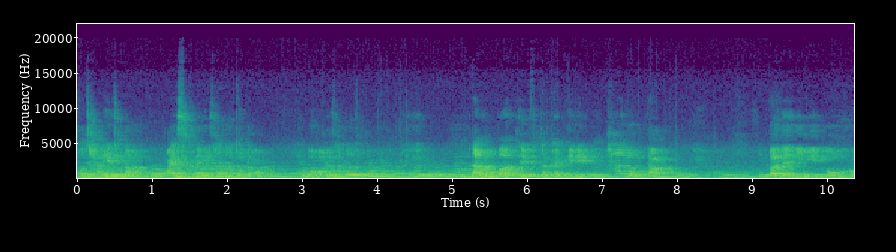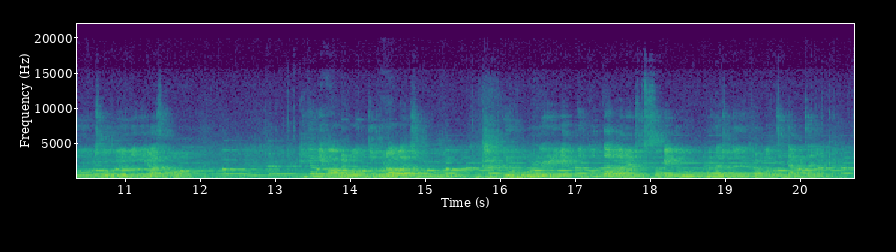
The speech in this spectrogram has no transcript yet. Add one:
더 잘해줘라. 아이스크림을 사다 줘라. 햄버거를 사다 줘라. 난 오빠한테 부탁할 게 하나도 없다. 오빠는 이미 너무 좋은 연인이라서 혜경이 마음을 먼저 돌아봐주고 그 가끔 몰래 예쁜 꽃다발을 조수석에도 올려놔주는 그런 멋진 남자니까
